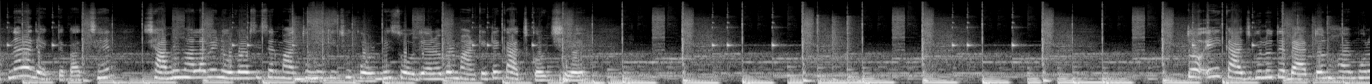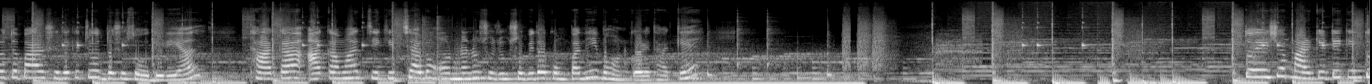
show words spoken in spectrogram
আপনারা দেখতে পাচ্ছেন শামীম আলামিন ওভারসিসের মাধ্যমে কিছু কর্মী সৌদি আরবের মার্কেটে কাজ করছে। তো এই কাজগুলোতে বেতন হয় মূলত বারোশো থেকে চোদ্দোশো সৌদি রিয়াল। থাকা, আকামাত, চিকিৎসা এবং অন্যান্য সুযোগ সুবিধা কোম্পানি বহন করে থাকে। তো এইসব মার্কেটে কিন্তু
